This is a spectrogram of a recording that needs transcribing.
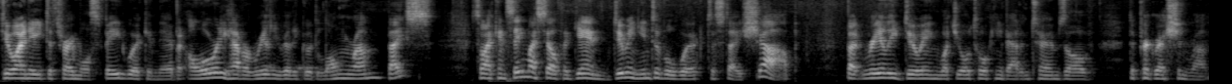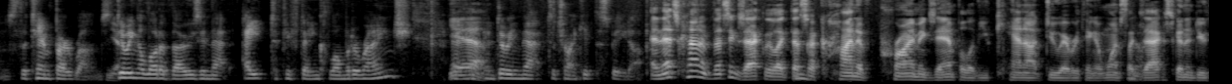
do i need to throw more speed work in there but i'll already have a really really good long run base so I can see myself again doing interval work to stay sharp, but really doing what you're talking about in terms of the progression runs, the tempo runs, Yeah. doing a lot of those in that 8 to 15 kilometer range. Yeah. And, doing that to try and keep the speed up. and that's kind of that's exactly like that's mm. a kind of prime example of you cannot do everything at once. Like Zach is going to do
